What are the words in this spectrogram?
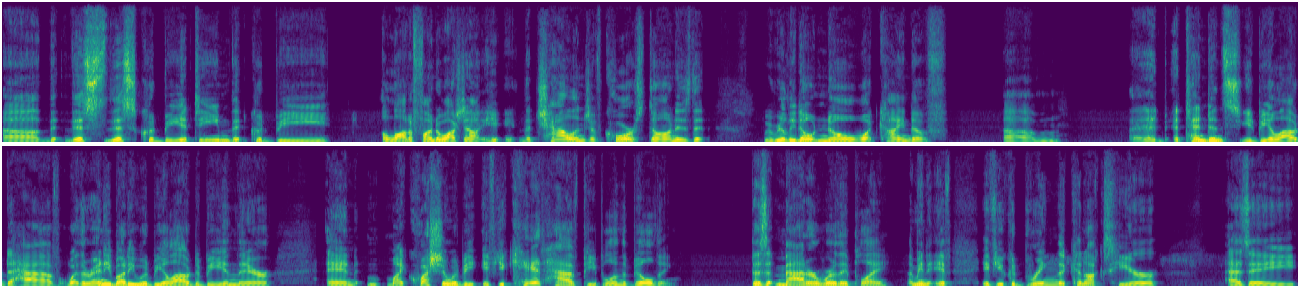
Uh, th- this this could be a team that could be a lot of fun to watch. Now, he, the challenge, of course, Don, is that we really don't know what kind of um, attendance you'd be allowed to have, whether anybody would be allowed to be in there. And my question would be if you can't have people in the building, does it matter where they play? I mean, if if you could bring the Canucks here as a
